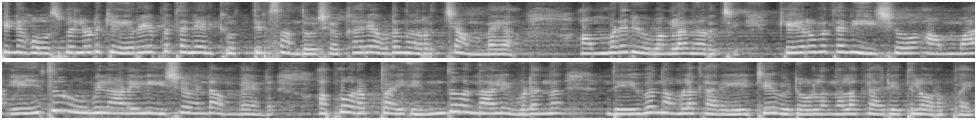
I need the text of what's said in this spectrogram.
പിന്നെ ഹോസ്പിറ്റലിലോട്ട് കയറിയപ്പോൾ തന്നെ എനിക്ക് ഒത്തിരി സന്തോഷം. കാര്യം അവിടെ നിറച്ച അമ്മയാണ് അമ്മയുടെ രൂപങ്ങളാണ് നിറച്ച്. കയറുമ്പോൾ തന്നെ ഈശോ അമ്മ ഏത് റൂമിലാണെങ്കിലും ഈശോ വേണ്ട അമ്മയുണ്ട്. അപ്പോൾ ഉറപ്പായി. എന്ത് വന്നാലും ഇവിടെ നിന്ന് ദൈവം നമ്മളെ കരയേറ്റേ വിടുള്ളൂ എന്നുള്ള കാര്യത്തിൽ ഉറപ്പായി.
